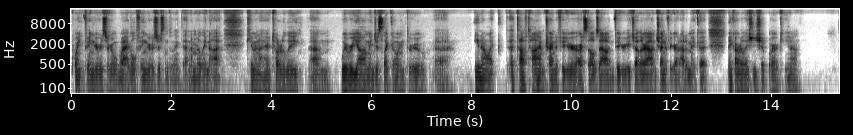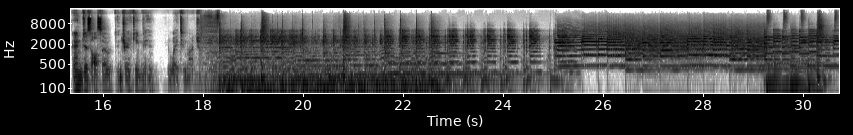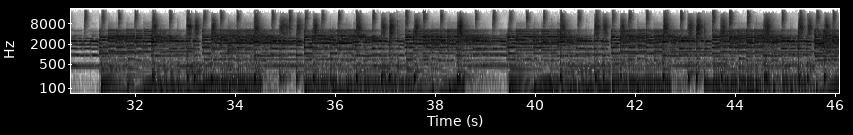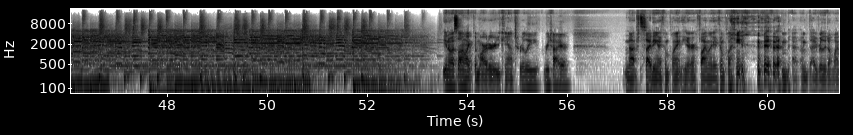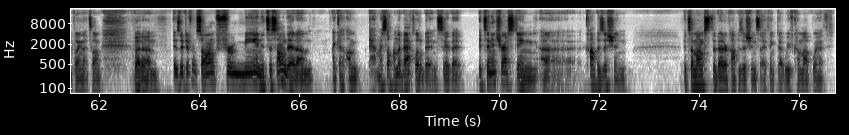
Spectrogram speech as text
point fingers or waggle fingers or something like that. And I'm really not. Kim and I are totally. Um, we were young and just like going through. Uh, you know like a tough time trying to figure ourselves out and figure each other out and trying to figure out how to make a make our relationship work you know and just also drinking way too much you know, a song like The Martyr, you can't really retire. Not citing a complaint here, filing a complaint. i really don't mind playing that song. But um, it's a different song for me. And it's a song that um, I can I'm pat myself on the back a little bit and say that it's an interesting uh, composition. It's amongst the better compositions I think that we've come up with.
